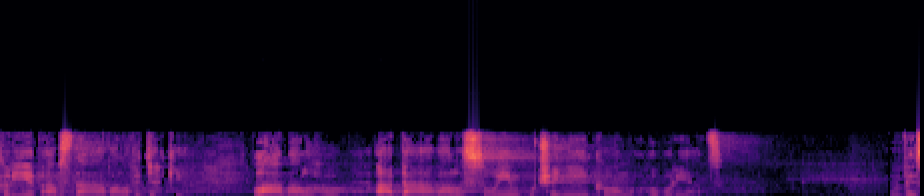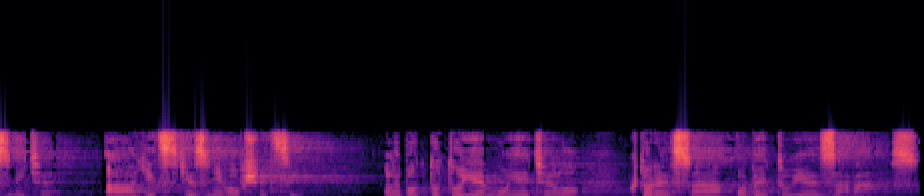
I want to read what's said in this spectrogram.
chlieb a vzdával vďaky. Lámal ho a dával svojim učeníkom hovoriac. Vezmite a jedzte z neho všetci, lebo toto je moje telo, ktoré sa obetuje za vás.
